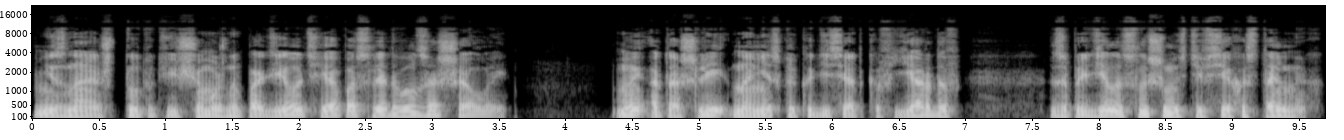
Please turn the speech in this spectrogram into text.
Не зная, что тут еще можно поделать, я последовал за Шеллой. Мы отошли на несколько десятков ярдов, за пределы слышимости всех остальных.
